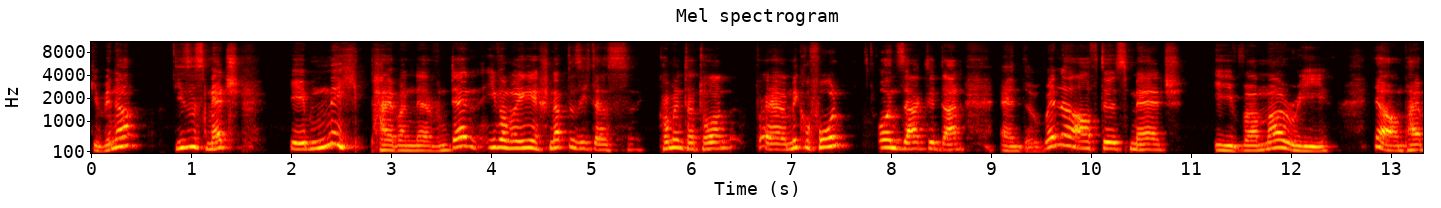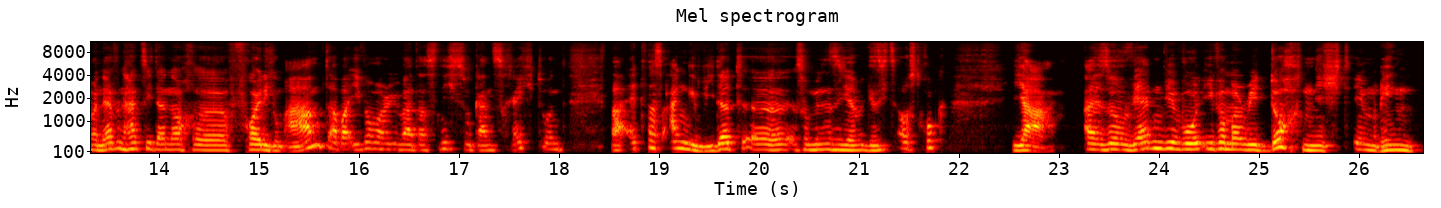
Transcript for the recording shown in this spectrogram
Gewinner dieses Match. Eben nicht Piper Nevin, denn Eva Marie schnappte sich das Kommentatoren-Mikrofon äh, und sagte dann, and the winner of this match, Eva Marie. Ja, und Piper Nevin hat sie dann noch äh, freudig umarmt, aber Eva Marie war das nicht so ganz recht und war etwas angewidert, äh, zumindest ihr Gesichtsausdruck. Ja, also werden wir wohl Eva Marie doch nicht im Ring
